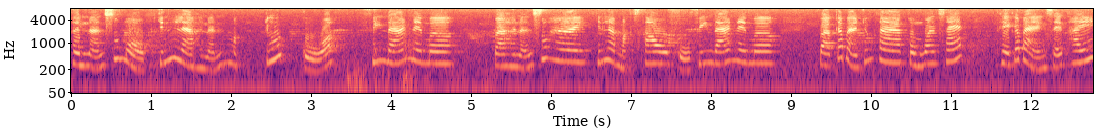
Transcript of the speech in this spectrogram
Hình ảnh số 1 chính là hình ảnh mặt trước của phiến đá Nemer. Và hình ảnh số 2 chính là mặt sau của phiến đá Nemer. Và các bạn chúng ta cùng quan sát thì các bạn sẽ thấy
